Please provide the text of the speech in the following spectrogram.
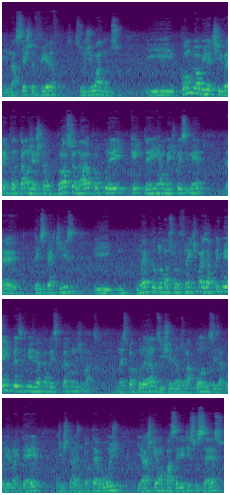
E na sexta-feira surgiu o anúncio. E como meu objetivo era implantar uma gestão profissional, eu procurei quem tem realmente conhecimento, né, tem expertise. E não é porque eu estou na sua frente, mas a primeira empresa que me veio à cabeça foi a Gomes de. Nós procuramos e chegamos a um acordo, vocês acolheram a ideia, a gente está junto até hoje e acho que é uma parceria de sucesso.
